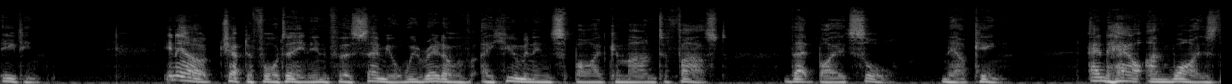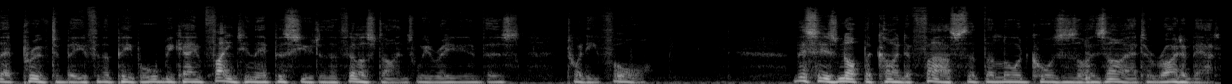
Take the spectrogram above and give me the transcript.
eating. In our chapter 14 in 1 Samuel, we read of a human inspired command to fast, that by Saul, now king, and how unwise that proved to be for the people who became faint in their pursuit of the Philistines, we read in verse 24. This is not the kind of fast that the Lord causes Isaiah to write about.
